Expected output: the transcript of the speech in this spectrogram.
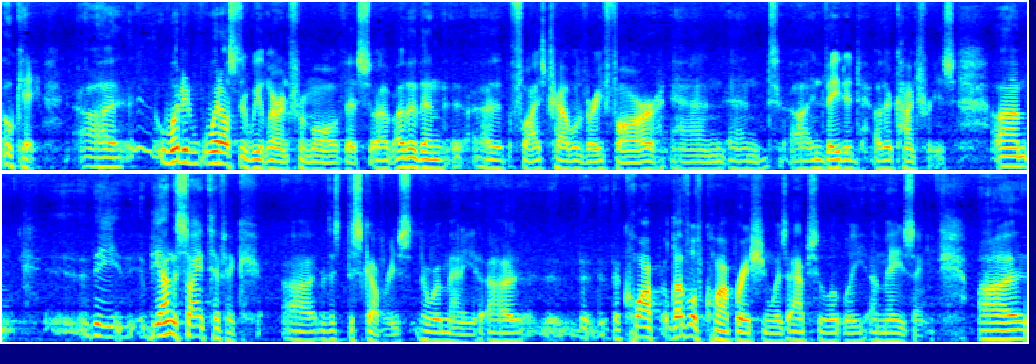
okay. Uh, what, did, what else did we learn from all of this, uh, other than uh, the flies traveled very far and, and uh, invaded other countries? Um, the, beyond the scientific uh, discoveries. There were many. Uh, the, the coop- level of cooperation was absolutely amazing. Uh,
